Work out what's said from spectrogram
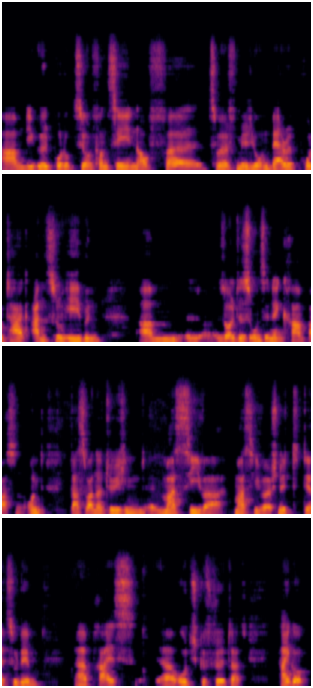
ähm, die Ölproduktion von 10 auf äh, 12 Millionen Barrel pro Tag anzuheben, ähm, sollte es uns in den Kram passen. Und das war natürlich ein massiver, massiver Schnitt, der zu dem äh, Preisrutsch äh, geführt hat. Heiko,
